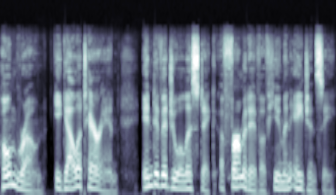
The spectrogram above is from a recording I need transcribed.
Homegrown, egalitarian, individualistic, affirmative of human agency,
